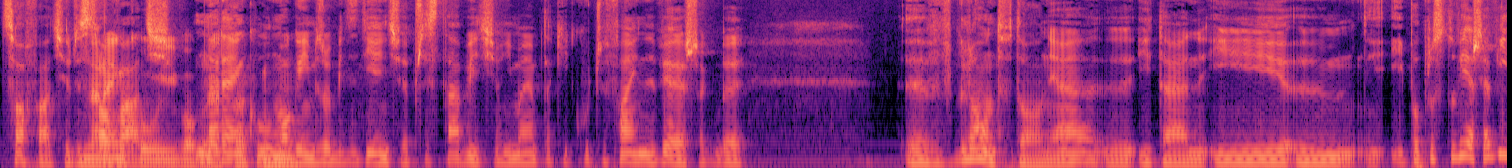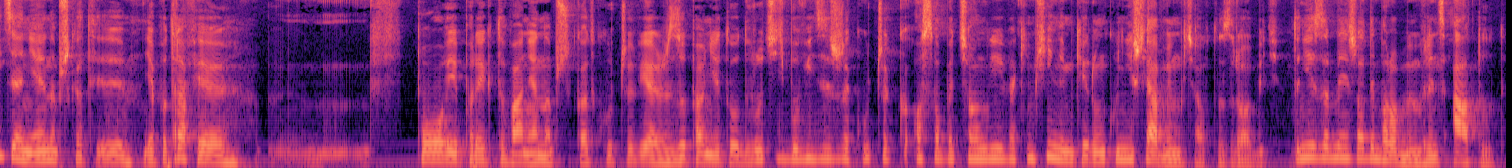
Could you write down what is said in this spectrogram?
cofać, rysować. ręku i w ogóle Na tak, ręku, mhm. mogę im zrobić zdjęcie, przystawić. Oni mają taki kurczy fajny, wiesz, jakby y, wgląd w to, nie? Y, I ten, i, i po prostu wiesz, ja widzę, nie? Na przykład y, ja potrafię połowie projektowania na przykład, kurczę, wiesz, zupełnie to odwrócić, bo widzę, że kurczę, osobę ciągnie w jakimś innym kierunku niż ja bym chciał to zrobić. To nie jest żaden problem, wręcz atut.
